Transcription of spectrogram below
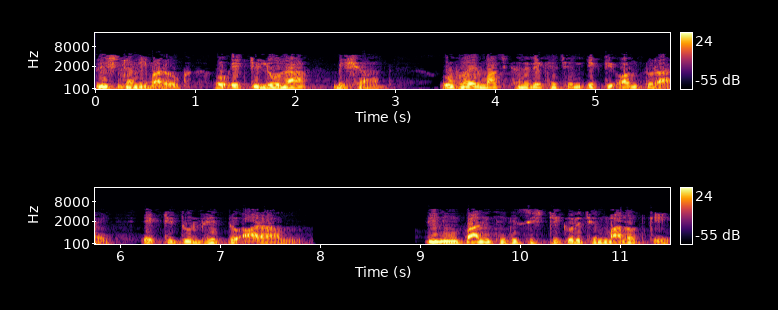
তৃষ্ণা নিবারক ও একটি লোনা বিষাদ। উভয়ের মাঝখানে রেখেছেন একটি অন্তরায়, একটি দুর্ভেদ্য আড়াল। তিনি পানি থেকে সৃষ্টি করেছেন মানবকে,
